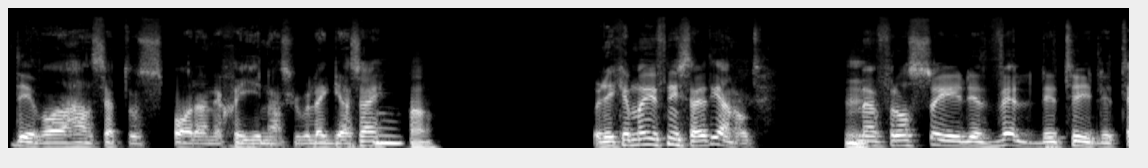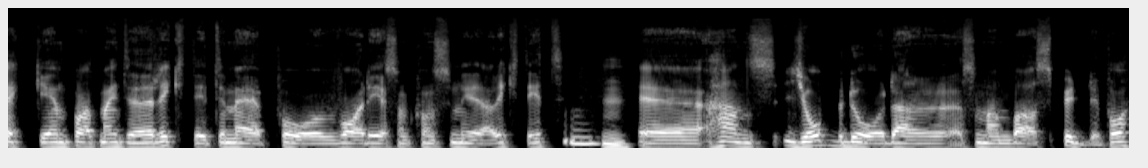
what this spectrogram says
det var hans sätt att spara energi innan han skulle lägga sig. Mm. Och det kan man ju fnissa lite grann åt. Mm. Men för oss så är det ett väldigt tydligt tecken på att man inte riktigt är med på vad det är som konsumerar riktigt. Mm. Eh, hans jobb då, där, som han bara spydde på,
